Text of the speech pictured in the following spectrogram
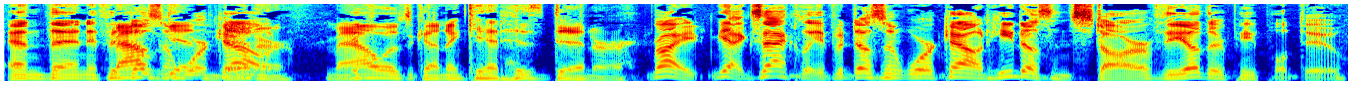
and then if it Mao's doesn't work dinner. out, Mao is going to get his dinner. right? Yeah, exactly. If it doesn't work out, he doesn't starve. The other people do.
